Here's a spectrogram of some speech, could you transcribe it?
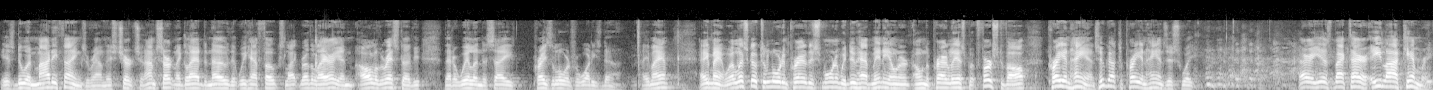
is doing mighty things around this church. And I'm certainly glad to know that we have folks like Brother Larry and all of the rest of you that are willing to say, Praise the Lord for what He's done. Amen. Amen. Well, let's go to the Lord in prayer this morning. We do have many on, our, on the prayer list, but first of all, praying hands. Who got the praying hands this week? There he is back there, Eli Kimry.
